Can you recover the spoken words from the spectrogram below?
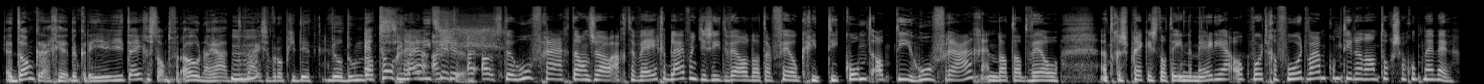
ja, dan krijg je, dan krijg je je tegenstand van, oh, nou ja, de mm -hmm. wijze waarop je dit wil doen, dat toch, zien wij hè, niet als zitten. Je, als de hoe-vraag dan zo achterwege blijft, want je ziet wel dat er veel kritiek komt op die hoe-vraag. En dat dat wel het gesprek is dat er in de media ook wordt gevoerd. Waarom komt hij er dan toch zo goed mee weg?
